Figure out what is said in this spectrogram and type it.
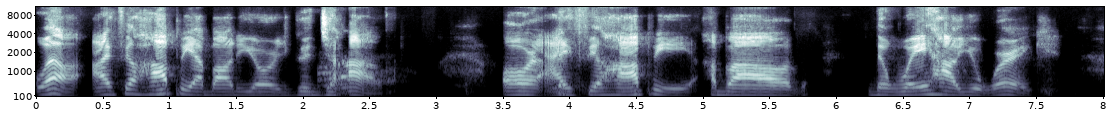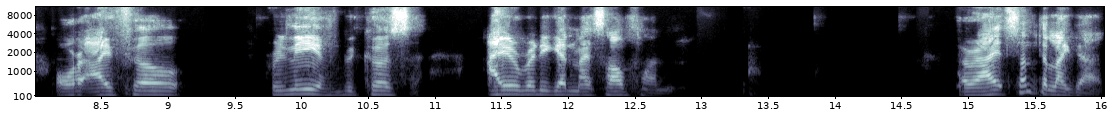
well, I feel happy about your good job. Or I feel happy about the way how you work. Or I feel relieved because I already get myself one. All right, something like that.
